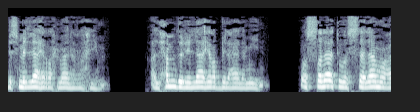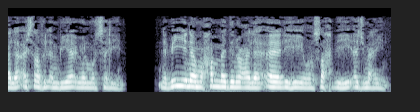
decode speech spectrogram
بسم الله الرحمن الرحيم الحمد لله رب العالمين والصلاة والسلام على أشرف الأنبياء والمرسلين نبينا محمد وعلى آله وصحبه أجمعين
